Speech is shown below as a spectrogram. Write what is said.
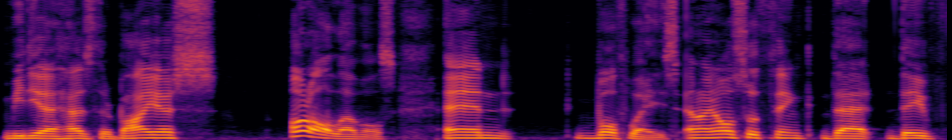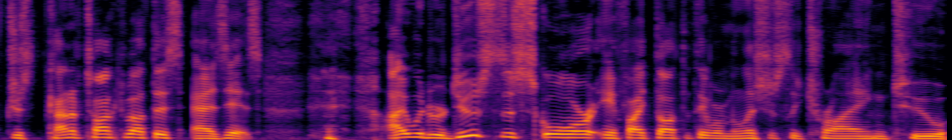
media has their bias on all levels. And both ways. And I also think that they've just kind of talked about this as is. I would reduce the score if I thought that they were maliciously trying to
